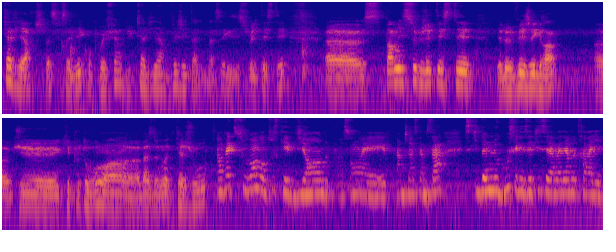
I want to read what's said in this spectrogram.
caviar. Je sais pas si vous saviez qu'on pouvait faire du caviar végétal. Ben, ça existe, je vais le tester. parmi ceux que j'ai testés, il y a le VG gras. Euh, qui, est, plutôt bon, hein, euh, à base de noix de cajou. En fait, souvent dans tout ce qui est viande, poisson et plein de choses comme ça, ce qui donne le goût, c'est les épices et la manière de travailler.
